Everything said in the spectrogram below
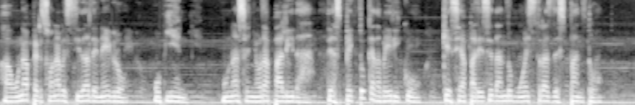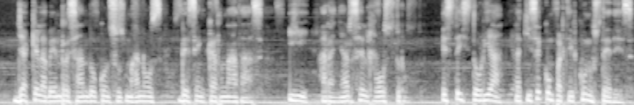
a una persona vestida de negro, o bien una señora pálida, de aspecto cadavérico, que se aparece dando muestras de espanto, ya que la ven rezando con sus manos desencarnadas y arañarse el rostro. Esta historia la quise compartir con ustedes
